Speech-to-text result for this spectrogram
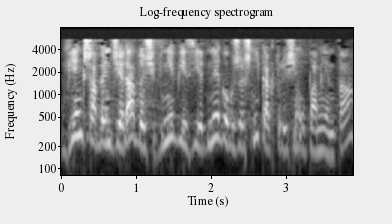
większa będzie radość w niebie z jednego grzesznika, który się upamięta,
